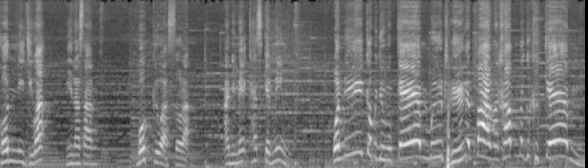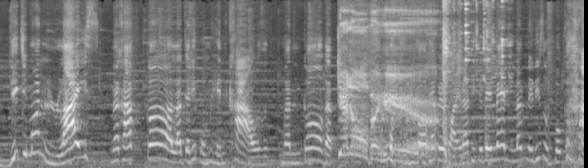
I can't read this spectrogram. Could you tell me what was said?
คนนิจิวะมินาซังโบกุ วะโซระอนิเมะแคสเกมมิ่งวันนี้ก็มาอยู่กับเกมมือถือกันบ้างนะครับ นั่นก็คือเกม Digimon Rise นะครับ ก็หลังจากที่ผมเห็นข่าวมันก็แบบ Get over here! รอแค่ไปไหวแล้วที่จะได้เล่นแล้วในที่สุดผมก็หา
